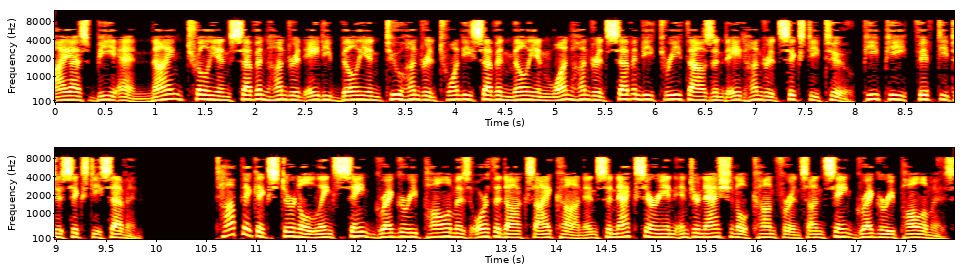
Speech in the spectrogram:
ISBN 9780227173800 162, pp. 50–67. Topic external links St. Gregory Palamas Orthodox Icon and Synaxarion International Conference on St. Gregory Palamas,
